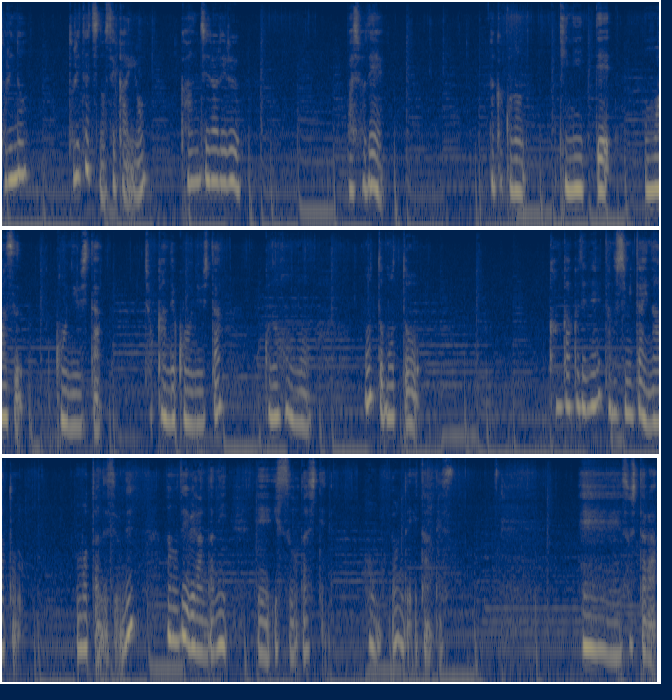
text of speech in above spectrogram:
鳥の鳥たちの世界を感じられる場所でなんかこの気に入って思わず購入した直感で購入したこの本をもっともっと感覚でね楽しみたいなと思ったんですよね。なのでベランダに、えー、椅子を出して本を読んでいたんです、えー、そしたら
